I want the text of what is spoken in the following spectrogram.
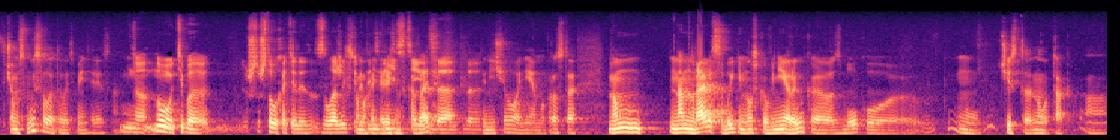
в чем смысл этого, тебе интересно? Ну, типа, что, вы хотели заложить? Что мы хотели этим сказать? Да, да. Да ничего, не, мы просто... Нам, нам нравится быть немножко вне рынка, сбоку, ну, чисто, ну, так, а,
